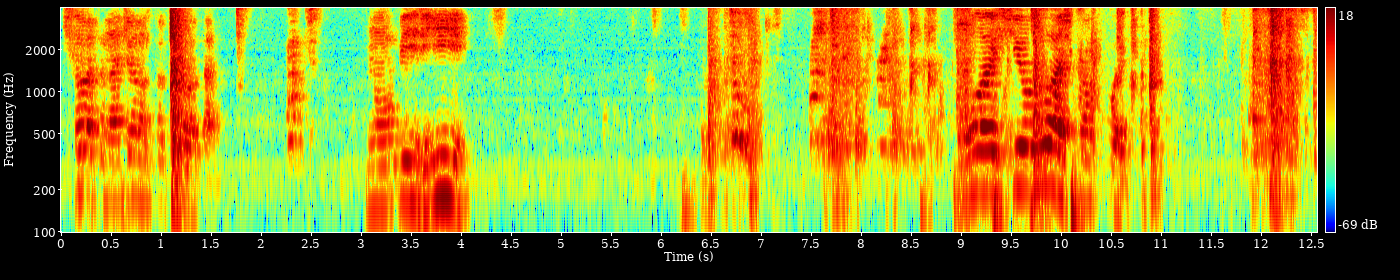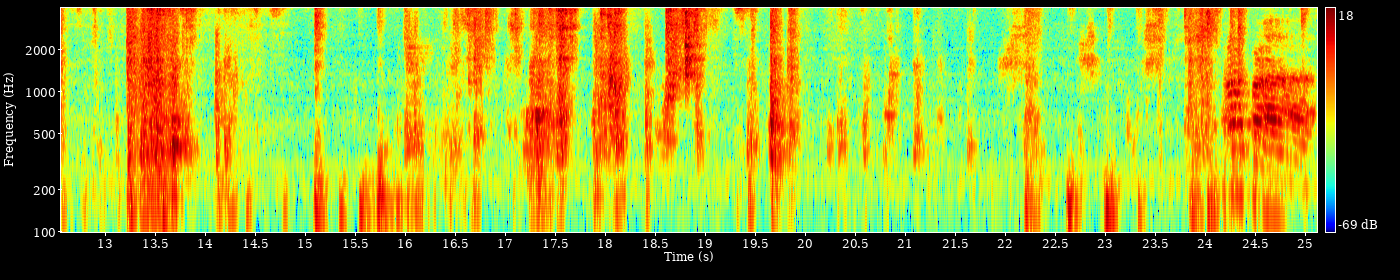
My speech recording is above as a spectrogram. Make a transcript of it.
Что ты на что наступила-то? Ну, убери. Ой, силач какой. Опа.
